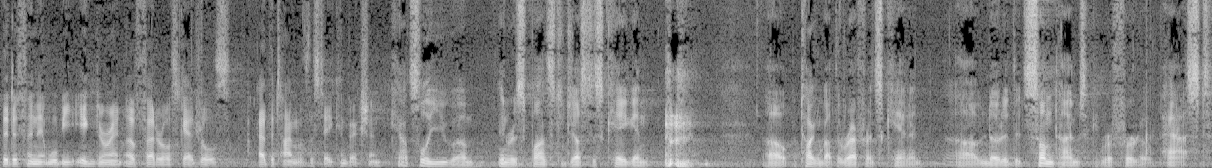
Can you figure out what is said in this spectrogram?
the defendant will be ignorant of federal schedules at the time of the state conviction. Counsel, you, um, in response to Justice Kagan, uh, talking about the reference canon, noted that sometimes it can refer to a past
